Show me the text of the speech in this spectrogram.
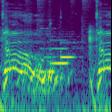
go, go.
